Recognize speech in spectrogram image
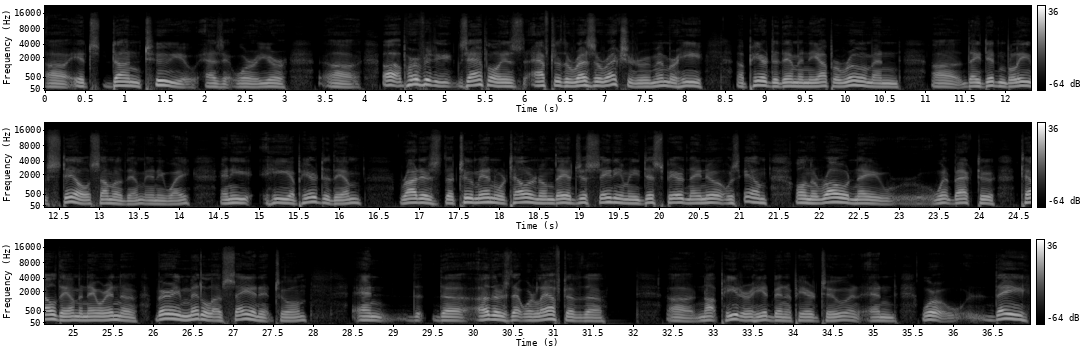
uh, it's done to you, as it were. You're, uh, a perfect example is after the resurrection. Remember, he appeared to them in the upper room, and uh, they didn't believe still, some of them anyway. And he, he appeared to them right as the two men were telling them they had just seen him and he disappeared and they knew it was him on the road and they went back to tell them and they were in the very middle of saying it to them and the, the others that were left of the uh, not Peter, he had been appeared to, and, and were they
